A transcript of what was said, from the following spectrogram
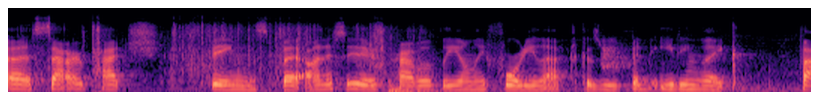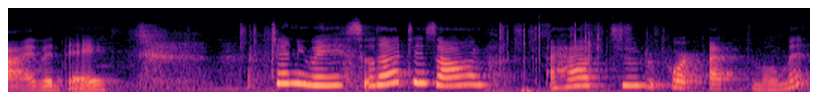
uh, Sour Patch things, but honestly, there's probably only 40 left because we've been eating like five a day. But anyway, so that is all I have to report at the moment.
